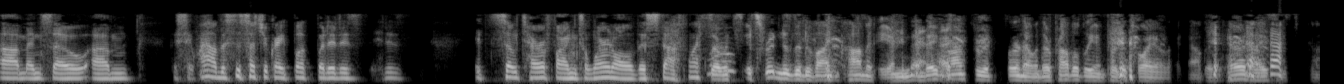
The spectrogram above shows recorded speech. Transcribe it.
Um, and so they say, "Wow, this is such a great book, but it is it is it's so terrifying to learn all of this stuff. I'm like, so well, it's it's written as a divine comedy, and, and they've gone through Inferno, and they're probably in Purgatorio right now. But Paradise is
